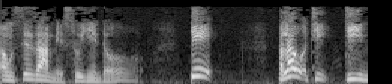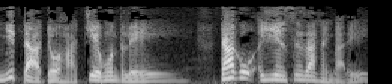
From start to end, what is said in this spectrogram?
အောင်စဉ်းစားမယ်ဆိုရင်တော့တိဘလောက်အထိဒီမေတ္တာတော်ဟာကျယ်ဝန်းတယ်လေ။ဒါကိုအရင်စဉ်းစားနိုင်ပါတယ်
